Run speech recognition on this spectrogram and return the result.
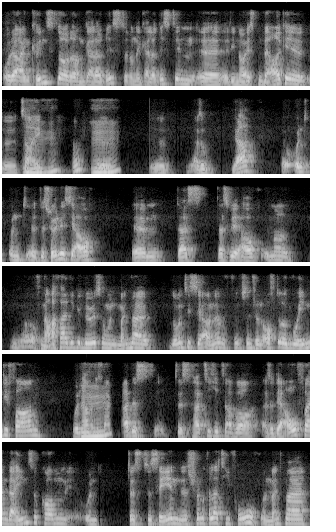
Oder ein Künstler oder ein Galerist oder eine Galeristin äh, die neuesten Werke äh, zeigen. Mhm. Mhm. Äh, also ja, und, und äh, das Schöne ist ja auch, ähm, dass, dass wir auch immer auf nachhaltige Lösungen, manchmal lohnt es sich ja auch, ne? wir sind schon oft irgendwo hingefahren und mhm. haben gesagt, ja, das, das hat sich jetzt aber, also der Aufwand da hinzukommen und das zu sehen, das ist schon relativ hoch. Und manchmal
